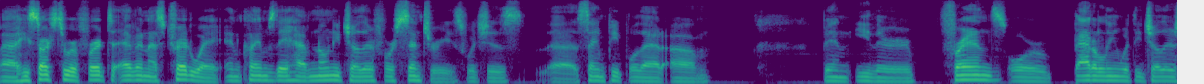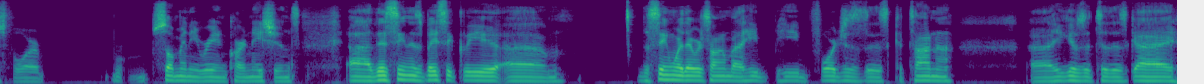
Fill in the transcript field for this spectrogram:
Uh, he starts to refer to Evan as Treadway and claims they have known each other for centuries, which is uh, same people that um been either friends or battling with each other's for so many reincarnations. Uh, this scene is basically um, the scene where they were talking about he he forges this katana. Uh, he gives it to this guy,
